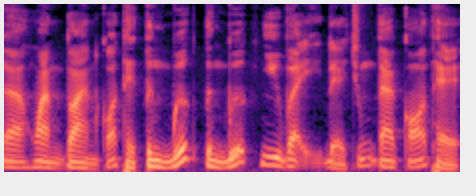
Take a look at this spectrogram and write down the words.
à, hoàn toàn có thể từng bước từng bước như vậy để chúng ta có thể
